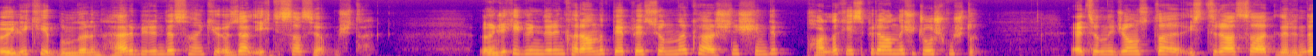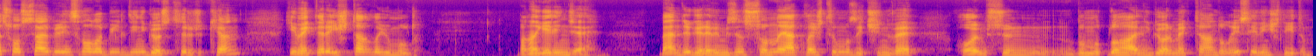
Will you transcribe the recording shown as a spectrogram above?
Öyle ki bunların her birinde sanki özel ihtisas yapmıştı. Önceki günlerin karanlık depresyonuna karşın şimdi parlak espri anlayışı coşmuştu. Attorney Jones da istirahat saatlerinde sosyal bir insan olabildiğini gösterirken yemeklere iştahla yumuldu. Bana gelince ben de görevimizin sonuna yaklaştığımız için ve Holmes'un bu mutlu halini görmekten dolayı sevinçliydim.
